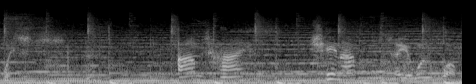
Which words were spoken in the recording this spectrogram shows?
twists. huh? Arms high, chin up, so you won't wobble.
